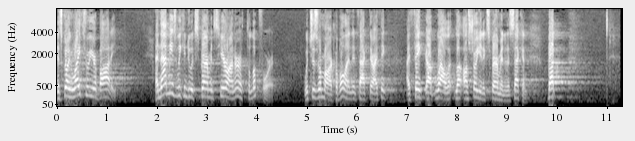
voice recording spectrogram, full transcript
It's going right through your body. And that means we can do experiments here on Earth to look for it, which is remarkable. And in fact, there, I think, I think uh, well, I'll show you an experiment in a second. But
